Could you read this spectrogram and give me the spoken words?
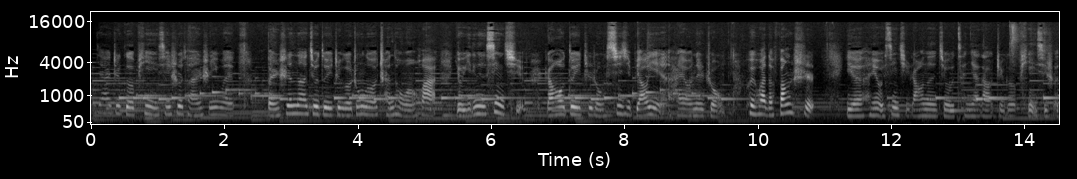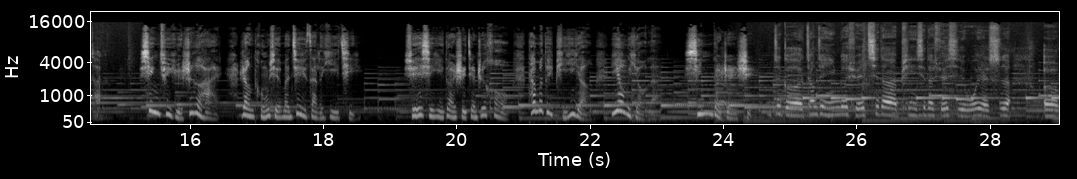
参加这个皮影戏社团是因为。本身呢就对这个中国传统文化有一定的兴趣，然后对这种戏剧表演还有那种绘画的方式也很有兴趣，然后呢就参加到这个皮影戏社团。兴趣与热爱让同学们聚在了一起，学习一段时间之后，他们对皮影又有了新的认识。这个将近一个学期的皮影戏的学习，我也是，呃，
